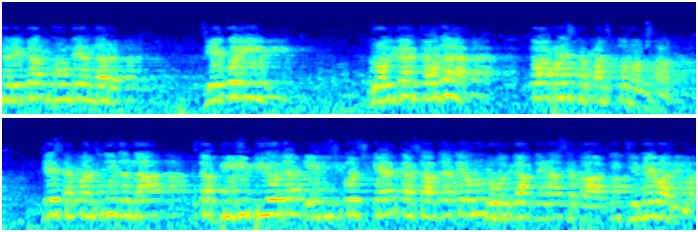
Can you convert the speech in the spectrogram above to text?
ਨਰੇਗਾ ਕਾਨੂੰਨ ਦੇ ਅੰਦਰ ਜੇ ਕੋਈ ਰੋਜ਼ਗਾਰ ਚਾਹੁੰਦਾ ਹੈ, ਤਾਂ ਉਹ ਆਪਣੇ ਸਰਪੰਚ ਤੋਂ ਮੰਗ ਸਕਦਾ ਜੇ ਸਰਪੰਚ ਨਹੀਂ ਦਿੰਦਾ, ਤਾਂ ਬੀਡੀਪੀਓ ਜਾਂ ਏਡੀਸੀ ਕੋਲ ਸ਼ਿਕਾਇਤ ਕਰ ਸਕਦਾ ਤੇ ਉਹਨੂੰ ਰੋਜ਼ਗਾਰ ਦੇਣਾ ਸਰਕਾਰ ਦੀ ਜ਼ਿੰਮੇਵਾਰੀ ਹੈ।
